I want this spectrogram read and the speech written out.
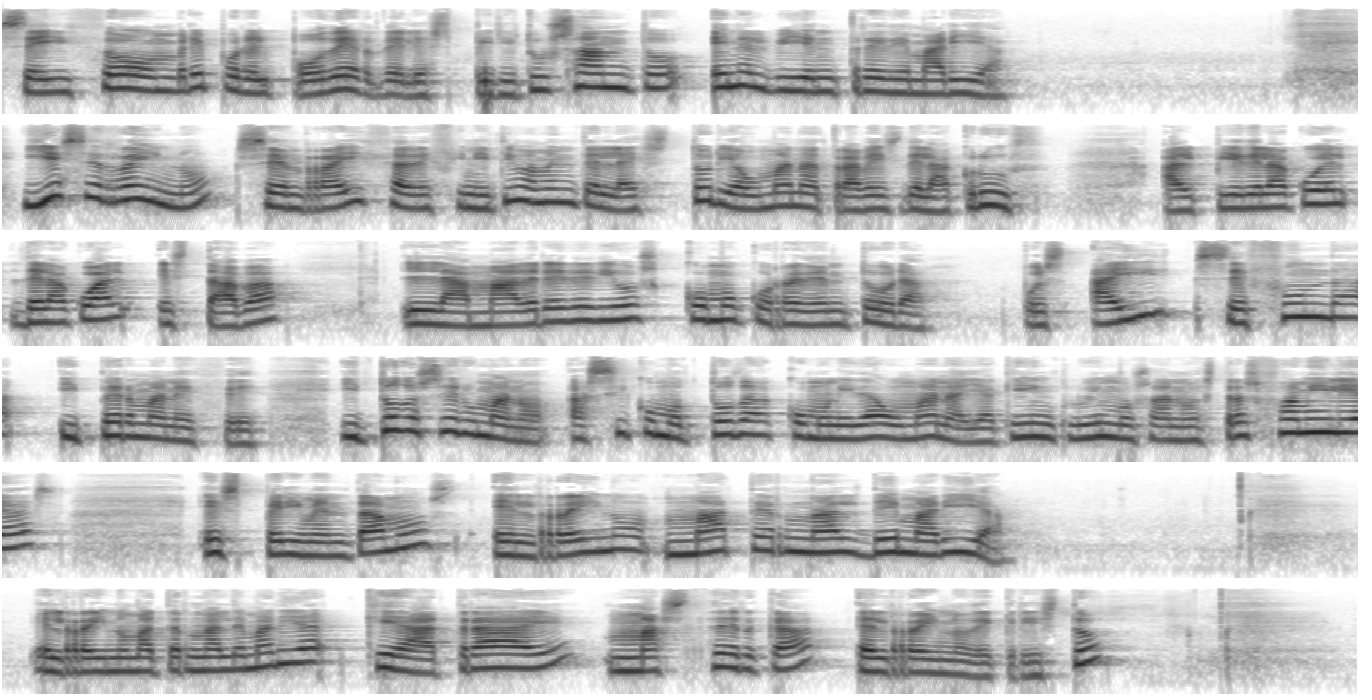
se hizo hombre por el poder del Espíritu Santo en el vientre de María. Y ese reino se enraiza definitivamente en la historia humana a través de la cruz, al pie de la, cual, de la cual estaba la Madre de Dios como corredentora, pues ahí se funda y permanece. Y todo ser humano, así como toda comunidad humana, y aquí incluimos a nuestras familias, experimentamos el reino maternal de María. El reino maternal de María que atrae más cerca el reino de Cristo.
